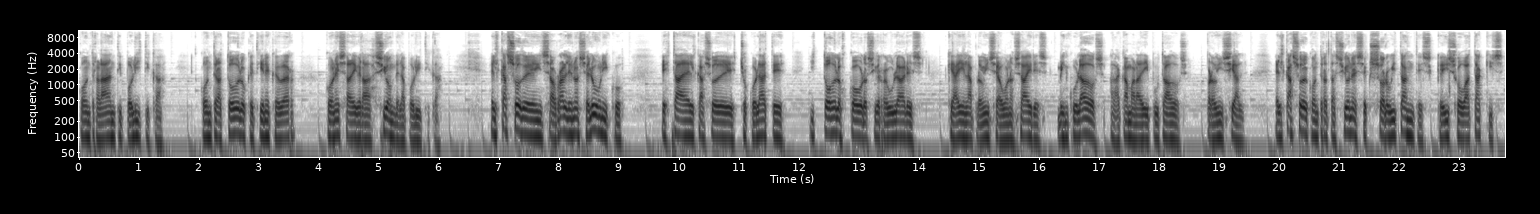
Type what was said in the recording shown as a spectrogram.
contra la antipolítica, contra todo lo que tiene que ver con esa degradación de la política. El caso de Insaurralde no es el único, está el caso de Chocolate y todos los cobros irregulares que hay en la provincia de Buenos Aires vinculados a la Cámara de Diputados provincial, el caso de contrataciones exorbitantes que hizo Batakis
